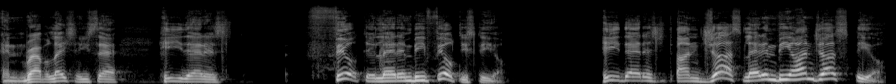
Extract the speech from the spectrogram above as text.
And Revelation, he said, He that is filthy, let him be filthy still. He that is unjust, let him be unjust still.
